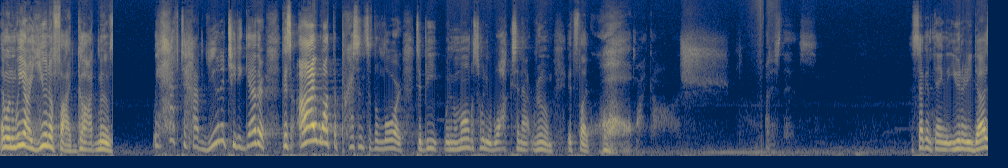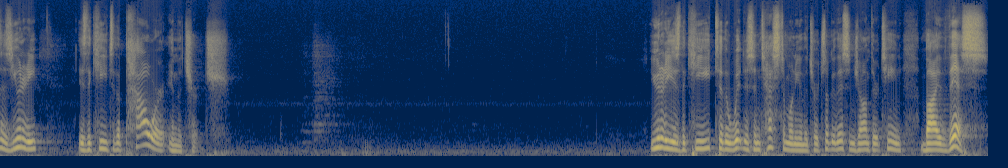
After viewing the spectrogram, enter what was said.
And when we are unified, God moves. We have to have unity together because I want the presence of the Lord to be when the moment somebody walks in that room, it's like, whoa, my second thing that unity does is unity is the key to the power in the church. Unity is the key to the witness and testimony in the church. Look at this in John 13. By this,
